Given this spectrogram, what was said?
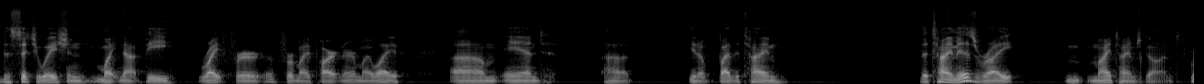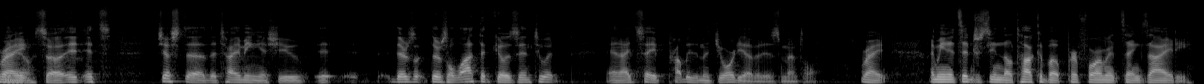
the situation might not be right for for my partner, my wife, um, and uh, you know, by the time the time is right, m- my time's gone. you Right. know? So it, it's just uh, the timing issue. It, there's a, there's a lot that goes into it, and I'd say probably the majority of it is mental. Right. I mean, it's interesting. They'll talk about performance anxiety,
